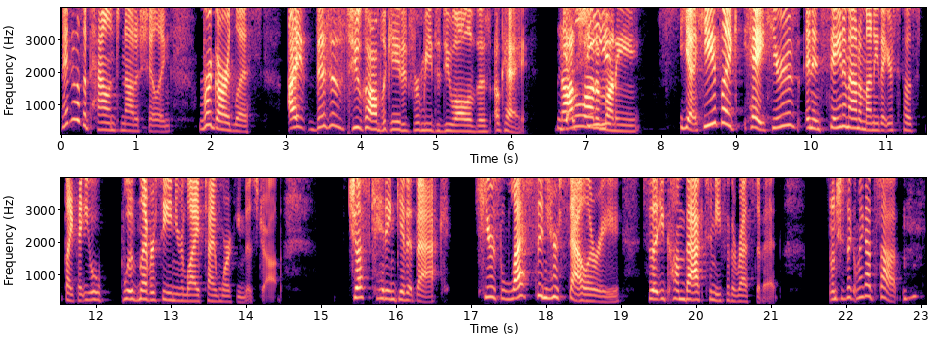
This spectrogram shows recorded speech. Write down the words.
Maybe it was a pound, not a shilling. Regardless, i this is too complicated for me to do all of this okay Yeah, not a lot of money yeah, he's like, "Hey, here's an insane amount of money that you're supposed like that you will never see in your lifetime working this job." Just kidding, give it back. Here's less than your salary so that you come back to me for the rest of it. And she's like, "Oh my god, stop."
